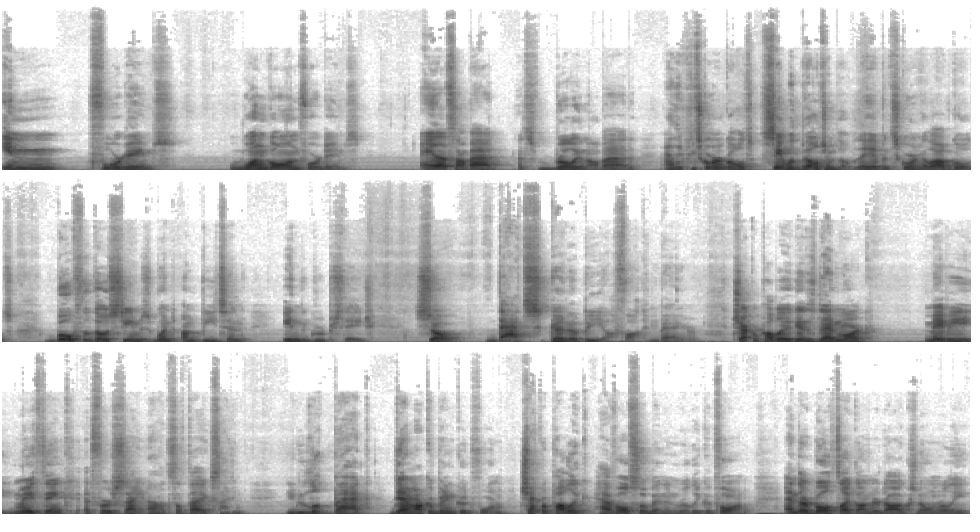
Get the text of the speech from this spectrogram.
in four games. One goal in four games. Hey, that's not bad. That's really not bad. And they've been scoring goals. Same with Belgium, though. They have been scoring a lot of goals. Both of those teams went unbeaten in the group stage. So, that's gonna be a fucking banger. Czech Republic against Denmark. Maybe you may think at first sight, oh, it's not that exciting. You look back, Denmark have been in good form. Czech Republic have also been in really good form. And they're both like underdogs. No one really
